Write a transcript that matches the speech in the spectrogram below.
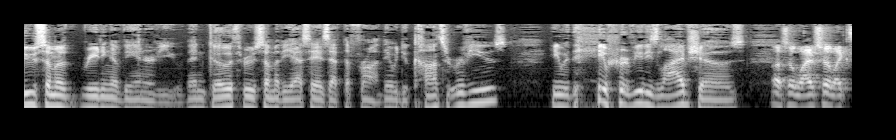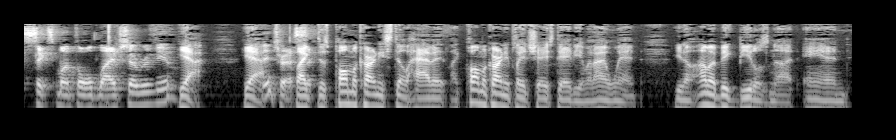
do some of reading of the interview, then go through some of the essays at the front. They would do concert reviews. He would, he would review these live shows Oh, so live show like six month old live show review. yeah. Yeah. Interesting. Like, does Paul McCartney still have it? Like, Paul McCartney played Shea Stadium and I went. You know, I'm a big Beatles nut and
